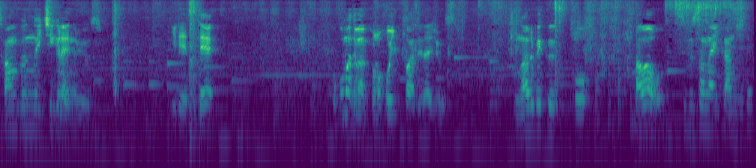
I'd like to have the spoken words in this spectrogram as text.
3分の1ぐらいの量です。入れてここまではこのホイッパーで大丈夫です。なるべくこう泡を潰さない感じで。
